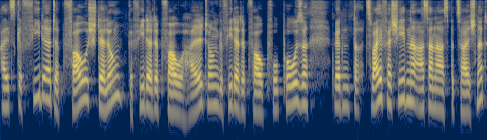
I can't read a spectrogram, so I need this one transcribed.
Als gefiederte Pfaustellung, gefiederte Pfauhaltung, gefiederte Pfau-Pose werden zwei verschiedene Asanas bezeichnet.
